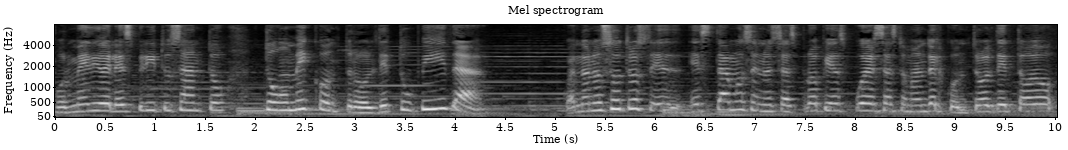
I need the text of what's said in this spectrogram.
por medio del Espíritu Santo, tome control de tu vida. Cuando nosotros eh, estamos en nuestras propias fuerzas tomando el control de todo,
